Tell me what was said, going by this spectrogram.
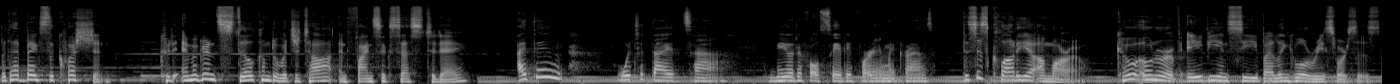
But that begs the question could immigrants still come to Wichita and find success today? I think Wichita is a beautiful city for immigrants. This is Claudia Amaro, co owner of AB&C Bilingual Resources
